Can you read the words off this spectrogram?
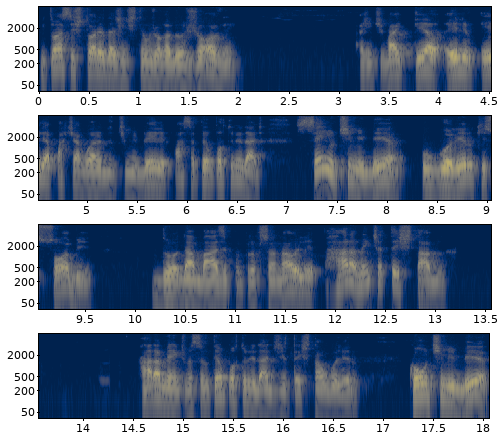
Então, essa história da gente ter um jogador jovem, a gente vai ter. Ele, ele a partir agora do time B, ele passa a ter oportunidade. Sem o time B, o goleiro que sobe do, da base para o profissional, ele raramente é testado. Raramente. Você não tem oportunidade de testar o goleiro. Com o time B,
